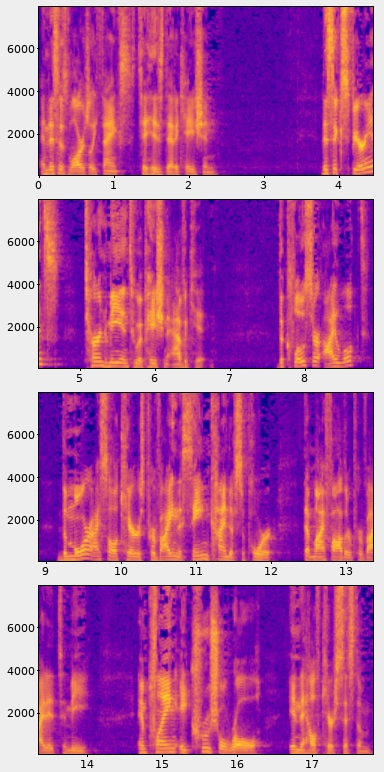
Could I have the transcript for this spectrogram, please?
and this is largely thanks to his dedication. This experience turned me into a patient advocate. The closer I looked, the more I saw carers providing the same kind of support that my father provided to me and playing a crucial role in the healthcare system.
